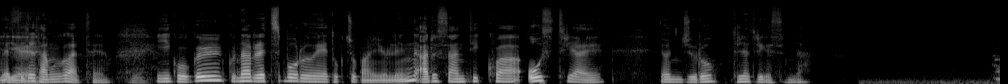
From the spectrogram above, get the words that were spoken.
메시지를 예. 담은 것 같아요. 예. 이 곡을 구나르 레츠보르의 독조 바이올린 아르스 안티과 오스트리아의 연주로 들려드리겠습니다. 예,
